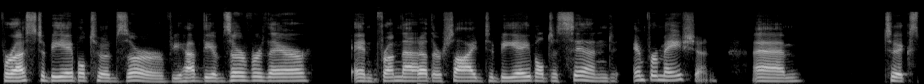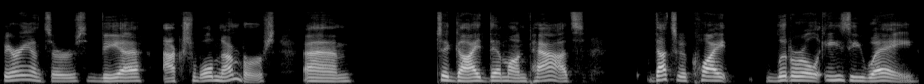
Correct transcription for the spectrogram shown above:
for us to be able to observe, you have the observer there, and from that other side to be able to send information um, to experiencers via actual numbers um, to guide them on paths. That's a quite literal, easy way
